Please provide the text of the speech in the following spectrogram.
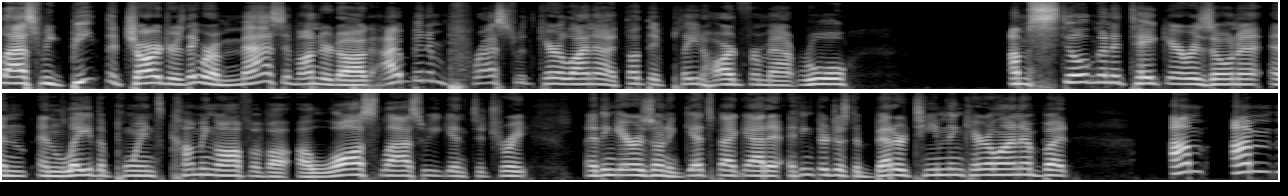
last week, beat the Chargers. They were a massive underdog. I've been impressed with Carolina. I thought they've played hard for Matt Rhule. I'm still going to take Arizona and, and lay the points coming off of a, a loss last week against Detroit. I think Arizona gets back at it. I think they're just a better team than Carolina, but I'm I'm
